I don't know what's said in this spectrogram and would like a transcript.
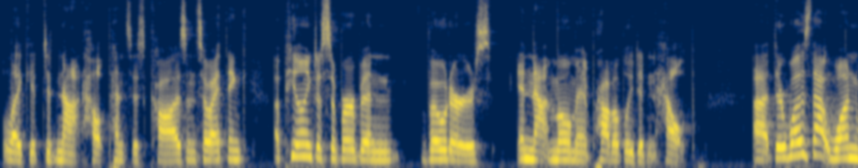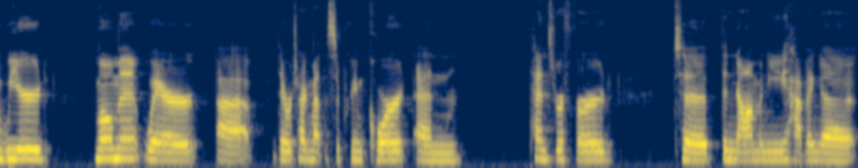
like it did not help Pence's cause. And so I think appealing to suburban voters in that moment probably didn't help. Uh, there was that one weird moment where uh, they were talking about the Supreme Court and Pence referred to the nominee having a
